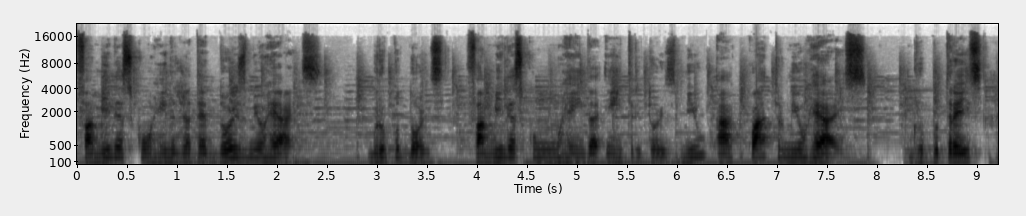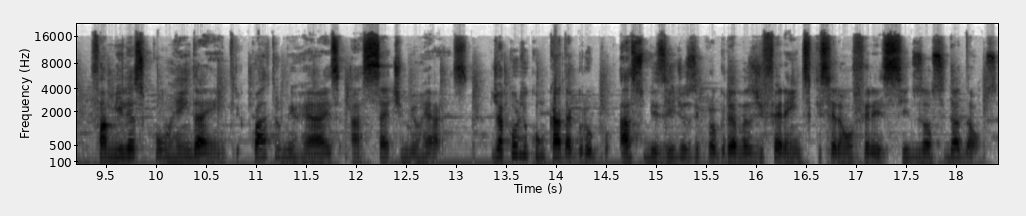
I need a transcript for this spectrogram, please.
famílias com renda de até 2 mil reais. Grupo 2, famílias com renda entre R$ 2 mil a 4 mil reais. Grupo 3, famílias com renda entre 4 mil reais a 7 mil reais. De acordo com cada grupo, há subsídios e programas diferentes que serão oferecidos aos cidadãos.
